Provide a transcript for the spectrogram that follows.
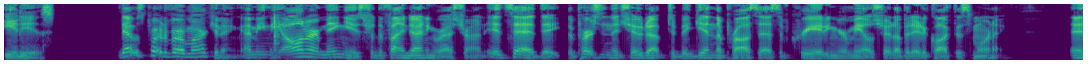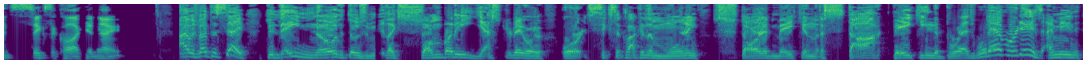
it is that was part of our marketing. I mean, on our menus for the fine dining restaurant, it said that the person that showed up to begin the process of creating your meal showed up at eight o'clock this morning, and it's six o'clock at night. I was about to say, did they know that those like somebody yesterday or or six o'clock in the morning started making the stock, baking the bread, whatever it is? I mean,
